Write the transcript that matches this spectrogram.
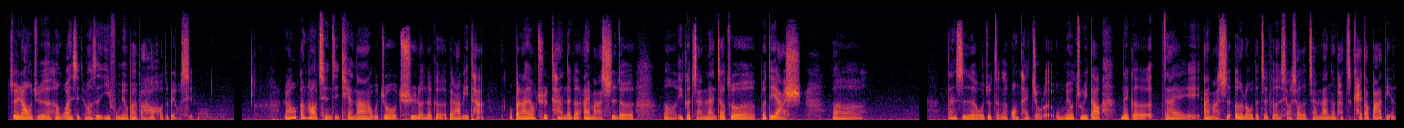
最让我觉得很惋惜的地方是衣服没有办法好好的表现。然后刚好前几天呢，我就去了那个贝拉维塔，我本来要去看那个爱马仕的呃一个展览，叫做 b o d i a s h 呃。但是我就整个逛太久了，我没有注意到那个在爱马仕二楼的这个小小的展览呢，它只开到八点，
